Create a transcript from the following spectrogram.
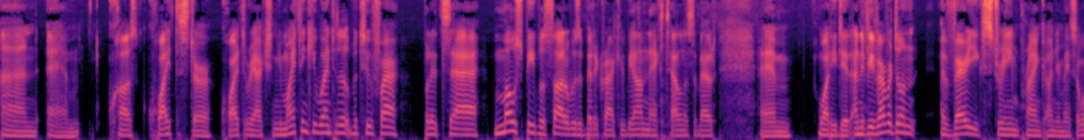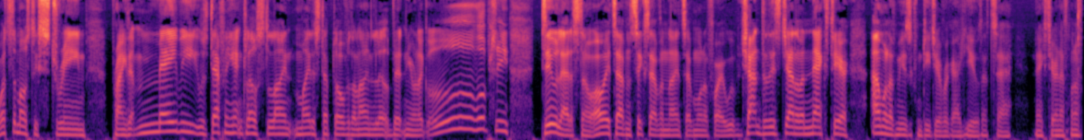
and um, caused quite the stir, quite the reaction. You might think he went a little bit too far, but it's uh, most people thought it was a bit of crack. He'll be on next telling us about um, what he did. And if you've ever done a very extreme prank on your mate, so what's the most extreme prank that maybe was definitely getting close to the line, might have stepped over the line a little bit, and you're like, oh, whoopsie? Do let us know. 087 We'll be chatting to this gentleman next here, and we'll have music from DJ Regard You. That's uh, next here on F104.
